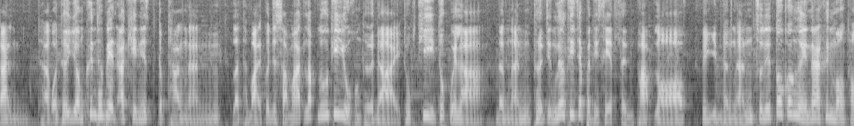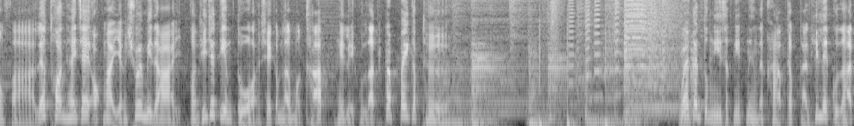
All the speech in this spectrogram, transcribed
กันถ้าว่าเธอยอมขึ้นทะเบียนอาร์เคนิสกับทางนั้น รัฐบาลก็จะสามารถรับรู้ที่อยู่ของเธอได้ทุกที่ทุกเวลา ดังนั้นเธอจึงเลือกที่จะปฏิเสธเส้นภาพลอบได้ยินดังนั้นโซเนโตก็เงยหน้าขึ้นมองท้องฟ้า แล้วถอนหายใจออกมาอย่างช่วยไม่ได้ ก่อนที่จะเตรียมตัวใช้กำลังบังคับ ให้เลกุลัสกลับไปกับเธอ แวะกันตรงนี้สักนิดหนึ่งนะครับ กับการที่เลกูลัส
